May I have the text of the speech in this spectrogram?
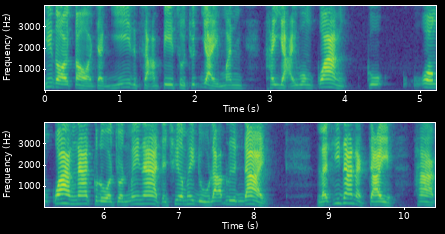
ที่รอยต่อจาก 23 ปีสู่ชุดใหญ่มันขยายวงกว้างกุ วงกว้างน่ากลัวจนไม่น่าจะเชื่อมให้ดูราบรื่นได้ และที่น่าหนักใจหาก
